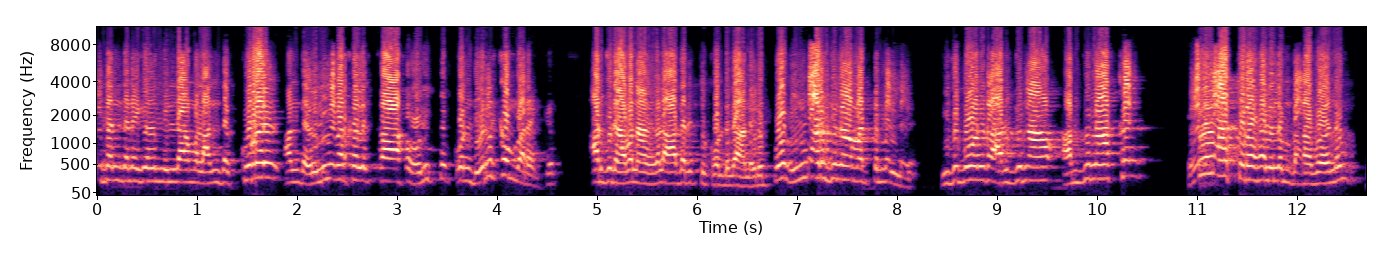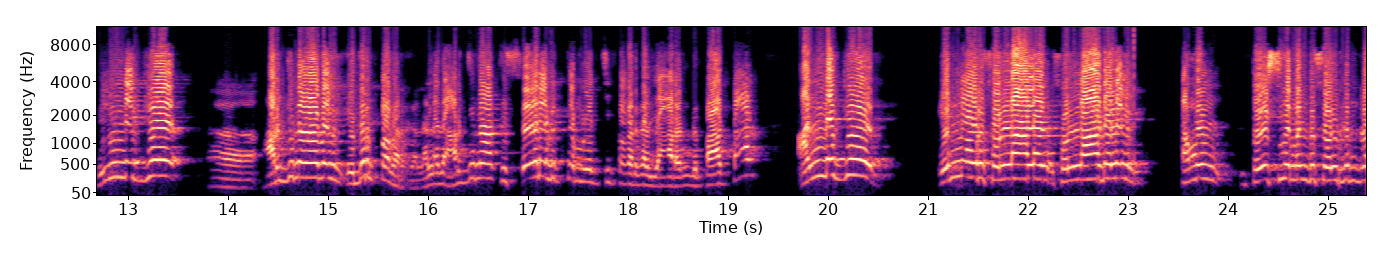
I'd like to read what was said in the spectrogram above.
நிபந்தனைகளும் இல்லாமல் அந்த குரல் அந்த எளியவர்களுக்காக ஒழித்துக் கொண்டு இருக்கும் வரைக்கும் அர்ஜுனாவை நாங்கள் ஆதரித்துக் கொண்டுதான் இருப்போம். இந்த அர்ஜுனா மட்டுமில்லை இது போன்ற அர்ஜுனா அர்ஜுனாக்கள் எல்லா துறைகளிலும் வர வேணும். இன்னைக்கு அர்ஜுனாவை எதிர்ப்பவர்கள் அல்லது அர்ஜுனாக்கு சேரடிக்க முயற்சிப்பவர்கள் யார் என்று பார்த்தால் அன்னைக்கு என்ன ஒரு சொல்லாள சொல்லாடலை தமிழ் தேசியம் என்று சொல்கின்ற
